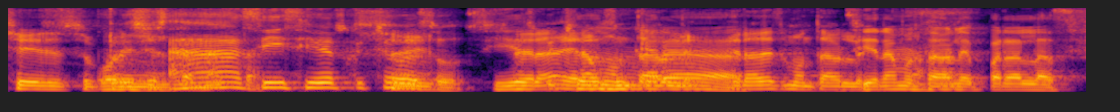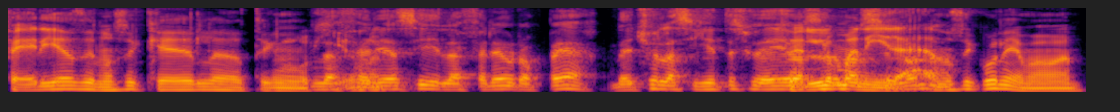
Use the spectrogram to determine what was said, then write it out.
Sí, se supone. eso está Ah, sí, sí, he escuchado Sí. eso. Sí, era, escuchado era eso, que montable, era- era, desmontable. Sí, era montable Ajá. para las ferias de no sé qué es la tecnología. La feria, ¿no? sí, la feria europea. De hecho, la siguiente ciudad iba a Feria de ser la humanidad, Barcelona. no sé cómo le llamaban,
